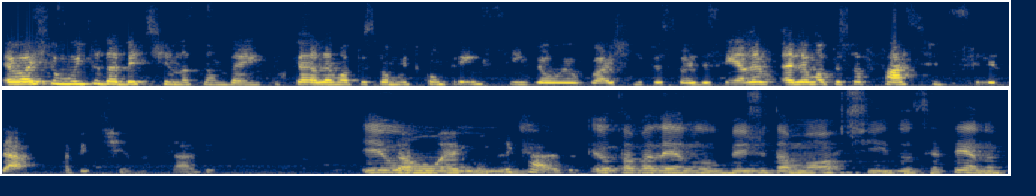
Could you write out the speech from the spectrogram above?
Eu gosto muito da Betina também, porque ela é uma pessoa muito compreensível. Eu gosto de pessoas assim. Ela é, ela é uma pessoa fácil de se lidar, a Betina, sabe? Eu, então é complicado. Eu tava lendo o Beijo da Morte do Atena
